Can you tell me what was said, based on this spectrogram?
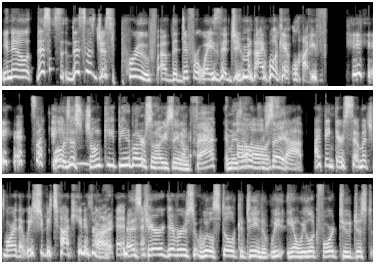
You know, this is this is just proof of the different ways that Jim and I look at life. it's like, Well, is this chunky peanut butter? So now you're saying I'm fat? I mean, is that what oh, you're saying? stop. I think there's so much more that we should be talking about. All right. As caregivers, we'll still continue to we you know we look forward to just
